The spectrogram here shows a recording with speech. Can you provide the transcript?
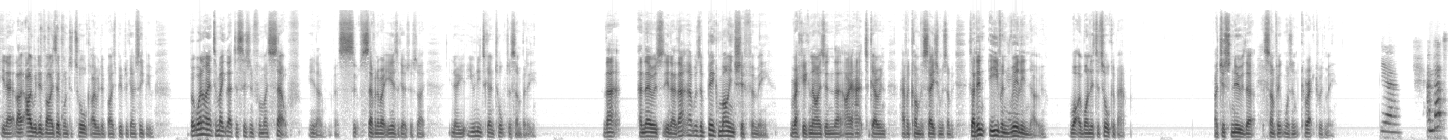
you know, like I would advise everyone to talk, I would advise people to go and see people, but when I had to make that decision for myself, you know, seven or eight years ago, it just like, you know, you, you need to go and talk to somebody. That and there was, you know, that, that was a big mind shift for me recognizing that I had to go and have a conversation with somebody because I didn't even yeah. really know what I wanted to talk about. I just knew that something wasn't correct with me. Yeah. And that's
